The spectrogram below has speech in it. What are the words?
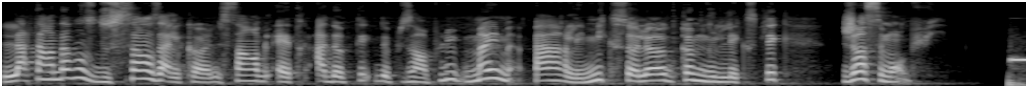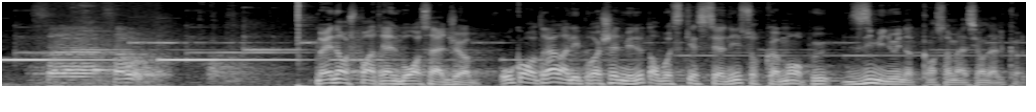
la tendance du sans-alcool semble être adoptée de plus en plus, même par les mixologues, comme nous l'explique Jean-Simon Buis. Ça, ça va. Ben non, je suis pas en train de boire sa job. Au contraire, dans les prochaines minutes, on va se questionner sur comment on peut diminuer notre consommation d'alcool.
